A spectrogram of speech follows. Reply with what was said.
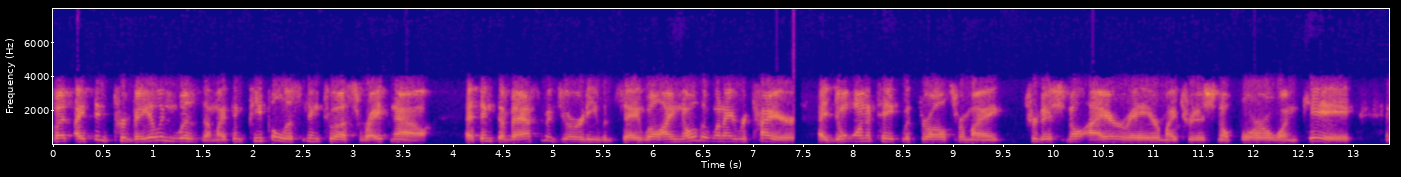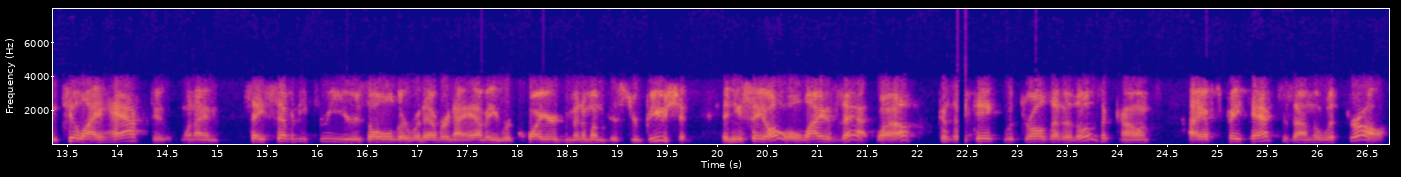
But I think prevailing wisdom. I think people listening to us right now. I think the vast majority would say, well, I know that when I retire, I don't want to take withdrawals from my traditional IRA or my traditional 401k until I have to when I'm say 73 years old or whatever and I have a required minimum distribution. And you say, "Oh, well why is that?" Well, because I take withdrawals out of those accounts, I have to pay taxes on the withdrawal.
